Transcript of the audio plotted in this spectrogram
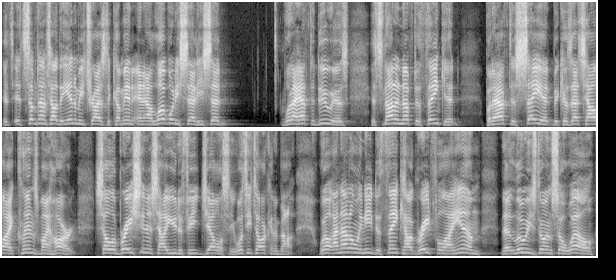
it's, it's sometimes how the enemy tries to come in. And I love what he said. He said, What I have to do is, it's not enough to think it, but I have to say it because that's how I cleanse my heart. Celebration is how you defeat jealousy. What's he talking about? Well, I not only need to think how grateful I am that Louie doing so well,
